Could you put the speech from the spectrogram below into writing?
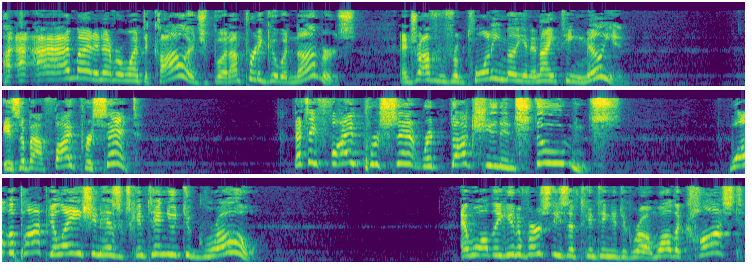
I, I, I might have never went to college, but I'm pretty good with numbers. And dropping from 20 million to 19 million is about 5%. That's a 5% reduction in students while the population has continued to grow. And while the universities have continued to grow, and while the cost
